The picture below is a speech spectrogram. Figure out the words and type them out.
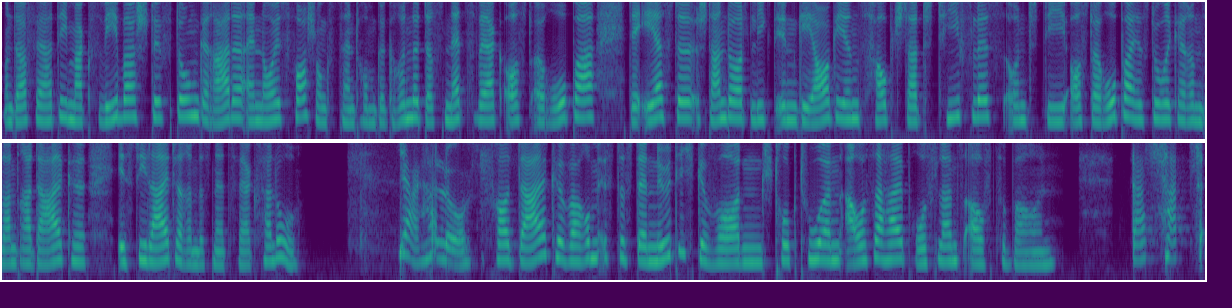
Und dafür hat die Max Weber Stiftung gerade ein neues Forschungszentrum gegründet, das Netzwerk Osteuropa. Der erste Standort liegt in Georgiens Hauptstadt Tiflis und die Osteuropa-Historikerin Sandra Dahlke ist die Leiterin des Netzwerks. Hallo. Ja, hallo. Frau Dahlke, warum ist es denn nötig geworden, Strukturen außerhalb Russlands aufzubauen? Das hat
